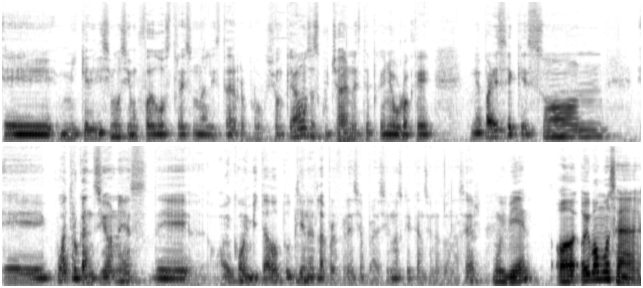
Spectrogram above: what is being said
Eh, mi queridísimo Cienfuegos traes una lista de reproducción que vamos a escuchar en este pequeño bloque. Me parece que son eh, cuatro canciones de... Hoy como invitado tú tienes la preferencia para decirnos qué canciones van a ser. Muy bien. Ho- Hoy vamos a,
